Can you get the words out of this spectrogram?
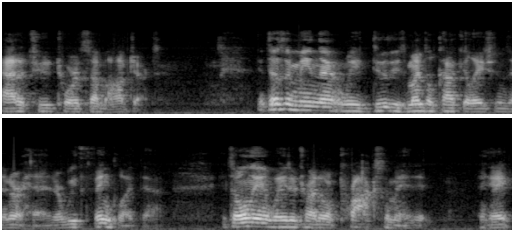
attitude towards some object. It doesn't mean that we do these mental calculations in our head or we think like that. It's only a way to try to approximate it. Okay?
